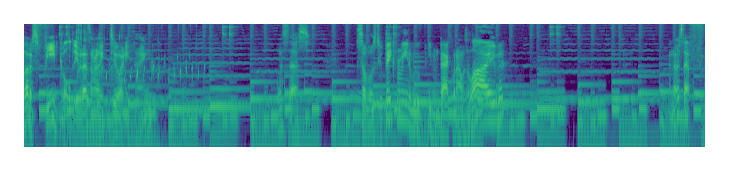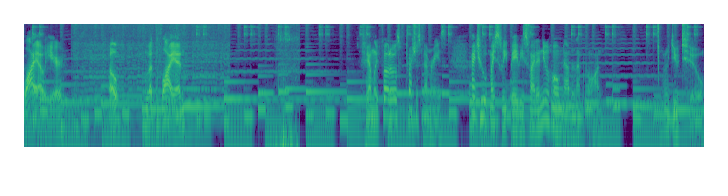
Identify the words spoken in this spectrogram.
Let us feed Goldie, but that doesn't really do anything. What's this? Sofa was too big for me to move even back when I was alive. I noticed that fly out here. Oh, we let the fly in. family photos, precious memories. I do hope my sweet babies find a new home now that I'm gone. I do too.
